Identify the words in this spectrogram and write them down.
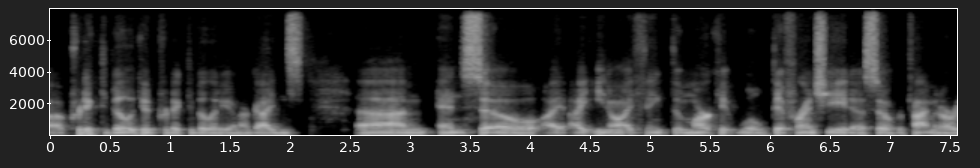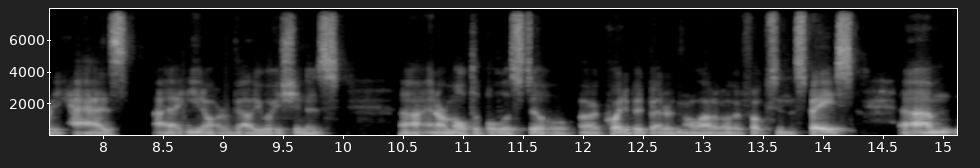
uh, predictability, good predictability on our guidance. Um, and so I, you know, I think the market will differentiate us over time. It already has. You know, our valuation is and our multiple is still quite a bit better than a lot of other folks in the space. Um,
